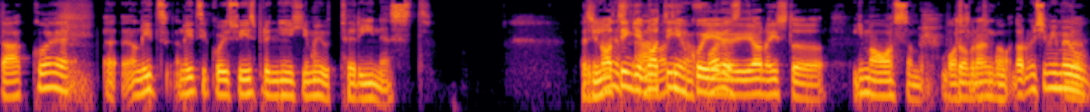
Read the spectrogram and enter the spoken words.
tako je. Uh, lic, lici koji su ispred njih imaju 13. Znači, 13, Nottingham, Nottingham koji Forest je ono isto... ima 8 U tom rangu. Dobro, mislim imaju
